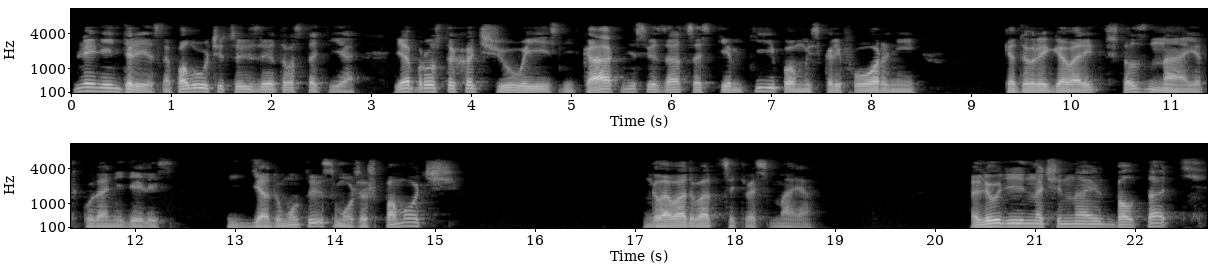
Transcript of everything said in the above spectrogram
мне не интересно, получится из этого статья. Я просто хочу выяснить, как мне связаться с тем типом из Калифорнии, который говорит, что знает, куда они делись. Я думал, ты сможешь помочь. Глава двадцать восьмая Люди начинают болтать,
